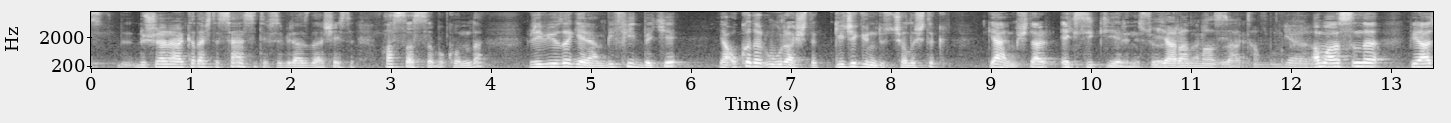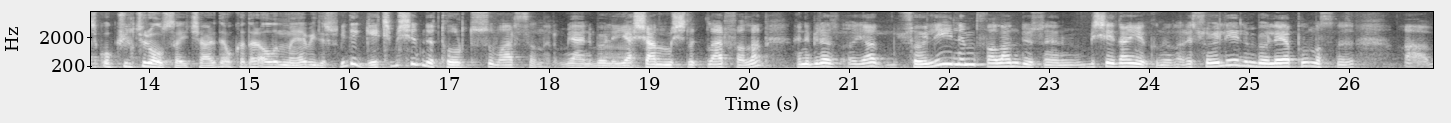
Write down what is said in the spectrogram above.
düşünen arkadaş da sensitifse biraz daha şeyse hassassa bu konuda. Review'da gelen bir feedback'i ya o kadar uğraştık, gece gündüz çalıştık. Gelmişler eksik yerini söylüyorlar. Yaranmaz diye. zaten bunu. Ya. Ama aslında birazcık o kültür olsa içeride o kadar alınmayabilir. Bir de geçmişinde tortusu var sanırım. Yani böyle yaşanmışlıklar falan. Hani biraz ya söyleyelim falan diyorsun yani bir şeyden yakınıyorlar. E söyleyelim böyle yapılmasın. Aa,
